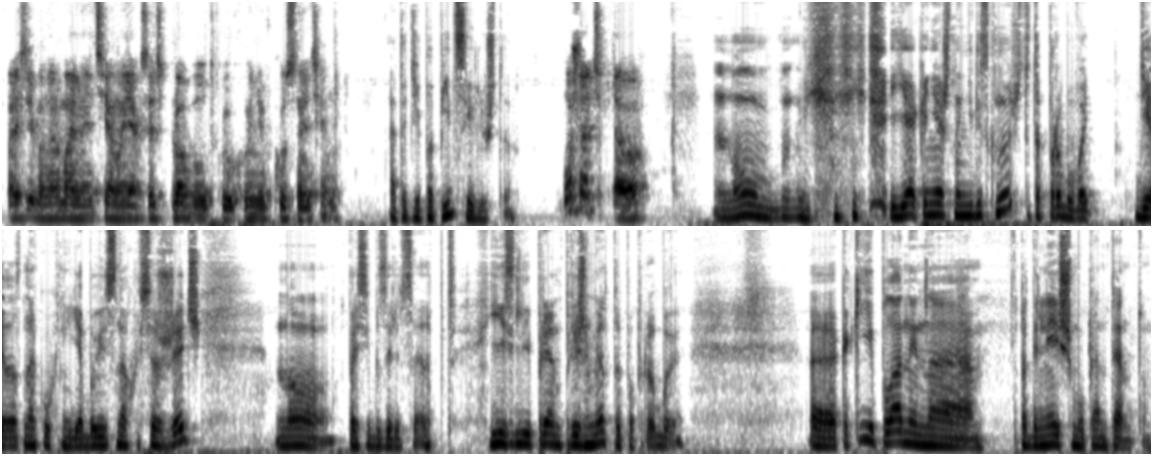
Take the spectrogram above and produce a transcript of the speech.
Спасибо, нормальная тема. Я, кстати, пробовал такую хуйню, вкусная тема. Это типа пицца или что? Ну, что типа того. Ну, я, конечно, не рискну что-то пробовать делать на кухне. Я боюсь нахуй все сжечь. Но спасибо за рецепт. Если прям прижмет, то попробую. Э, какие планы на по дальнейшему контенту?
